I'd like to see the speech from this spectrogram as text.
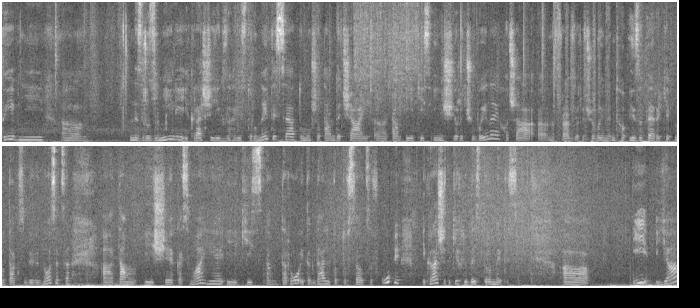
дивні. Незрозумілі і краще їх взагалі сторонитися, тому що там, де чай, е, там і якісь інші речовини, хоча е, насправді речовини до ізотериків ну так собі відносяться. А там і ще якась магія, і якісь там таро, і так далі. Тобто все це вкупі, і краще таких людей сторонитися. І я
